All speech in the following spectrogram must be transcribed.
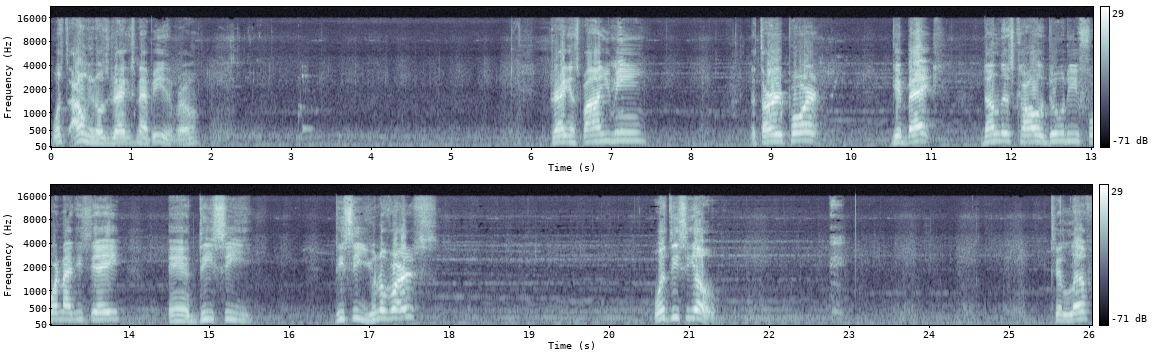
What's the, I don't even know what the dragon snap is, bro. Dragonspine, you mean? The third part? Get back. Dunless, Call of Duty, Fortnite, GTA, and DC DC Universe? What's DCO? To the left?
